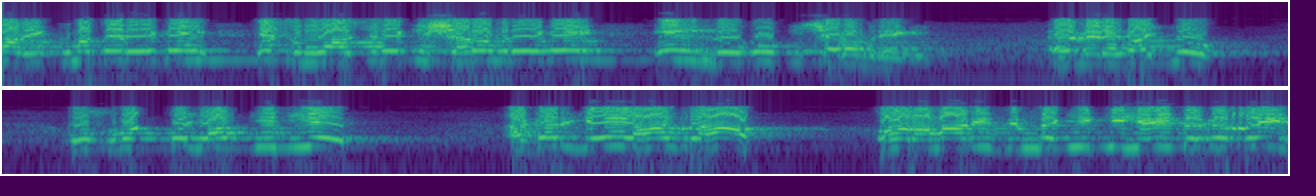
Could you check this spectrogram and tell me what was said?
اور حکمتیں رہ گئی اس معاشرے کی شرم رہ گئی، ان لوگوں کی شرم رہ گئی۔ اے میرے بھائیوں اس وقت کو یاد کیجیے، اگر یہی حال رہا اور ہماری زندگی کی یہی ڈگر رہی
